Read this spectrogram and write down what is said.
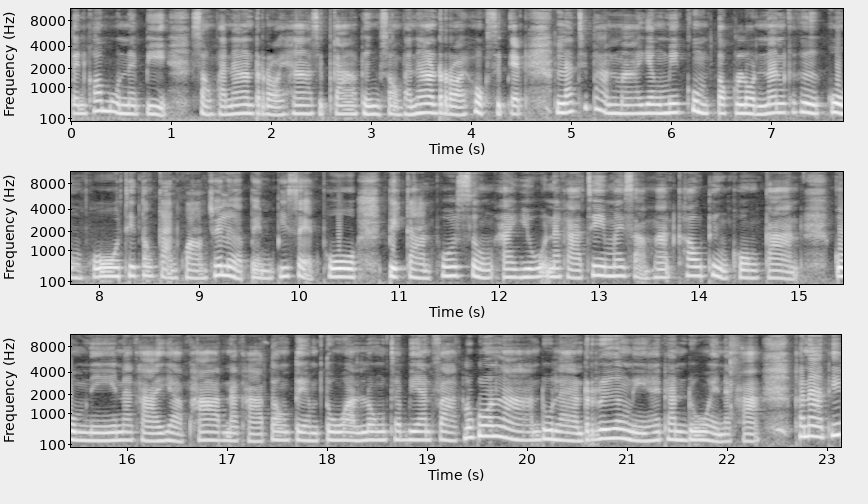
เป็นข้อมูลในปี 2559 ถึง 2561 และที่ผ่านมายังมีกลุ่มตกหล่นนั่นก็คือกลุ่มผู้ที่ต้องการความช่วยเหลือเป็นพิเศษผู้พิการผู้สูงอายุนะคะที่ไม่สามารถเข้าถึงโครงการ กลุ่มนี้นะคะอย่าพลาดนะคะ ต้องเตรียมตัวลงทะเบียนฝากลูกหลานดูแลเรื่องนี้ให้ท่านด้วยนะคะ ขณะที่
